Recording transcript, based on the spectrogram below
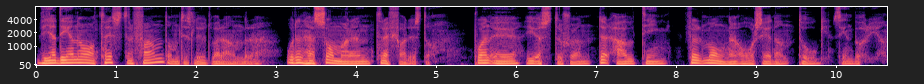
Via DNA-tester fann de till slut varandra och den här sommaren träffades de på en ö i Östersjön där allting för många år sedan tog sin början.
